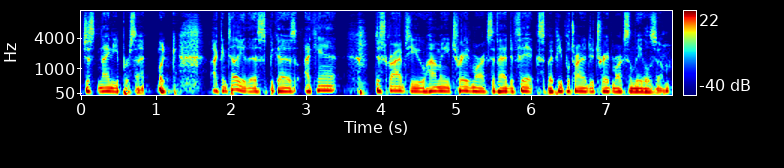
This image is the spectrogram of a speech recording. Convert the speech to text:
Just 90%. Like I can tell you this because I can't describe to you how many trademarks I've had to fix by people trying to do trademarks in LegalZoom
